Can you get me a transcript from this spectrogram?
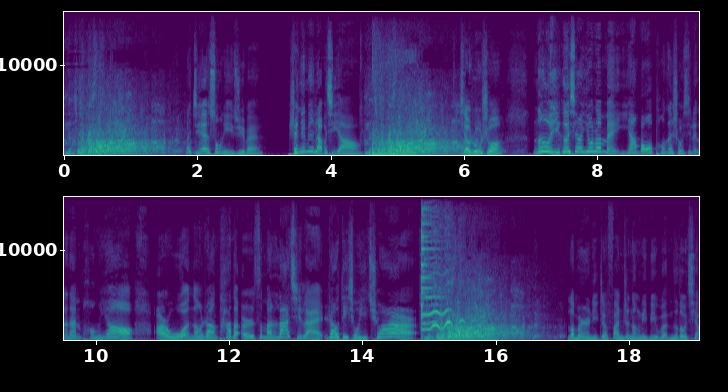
那姐也送你一句呗，神经病了不起呀。小茹说，能有一个像优乐美一样把我捧在手心里的男朋友，而我能让他的儿子们拉起来绕地球一圈儿。老妹儿，你这繁殖能力比蚊子都强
